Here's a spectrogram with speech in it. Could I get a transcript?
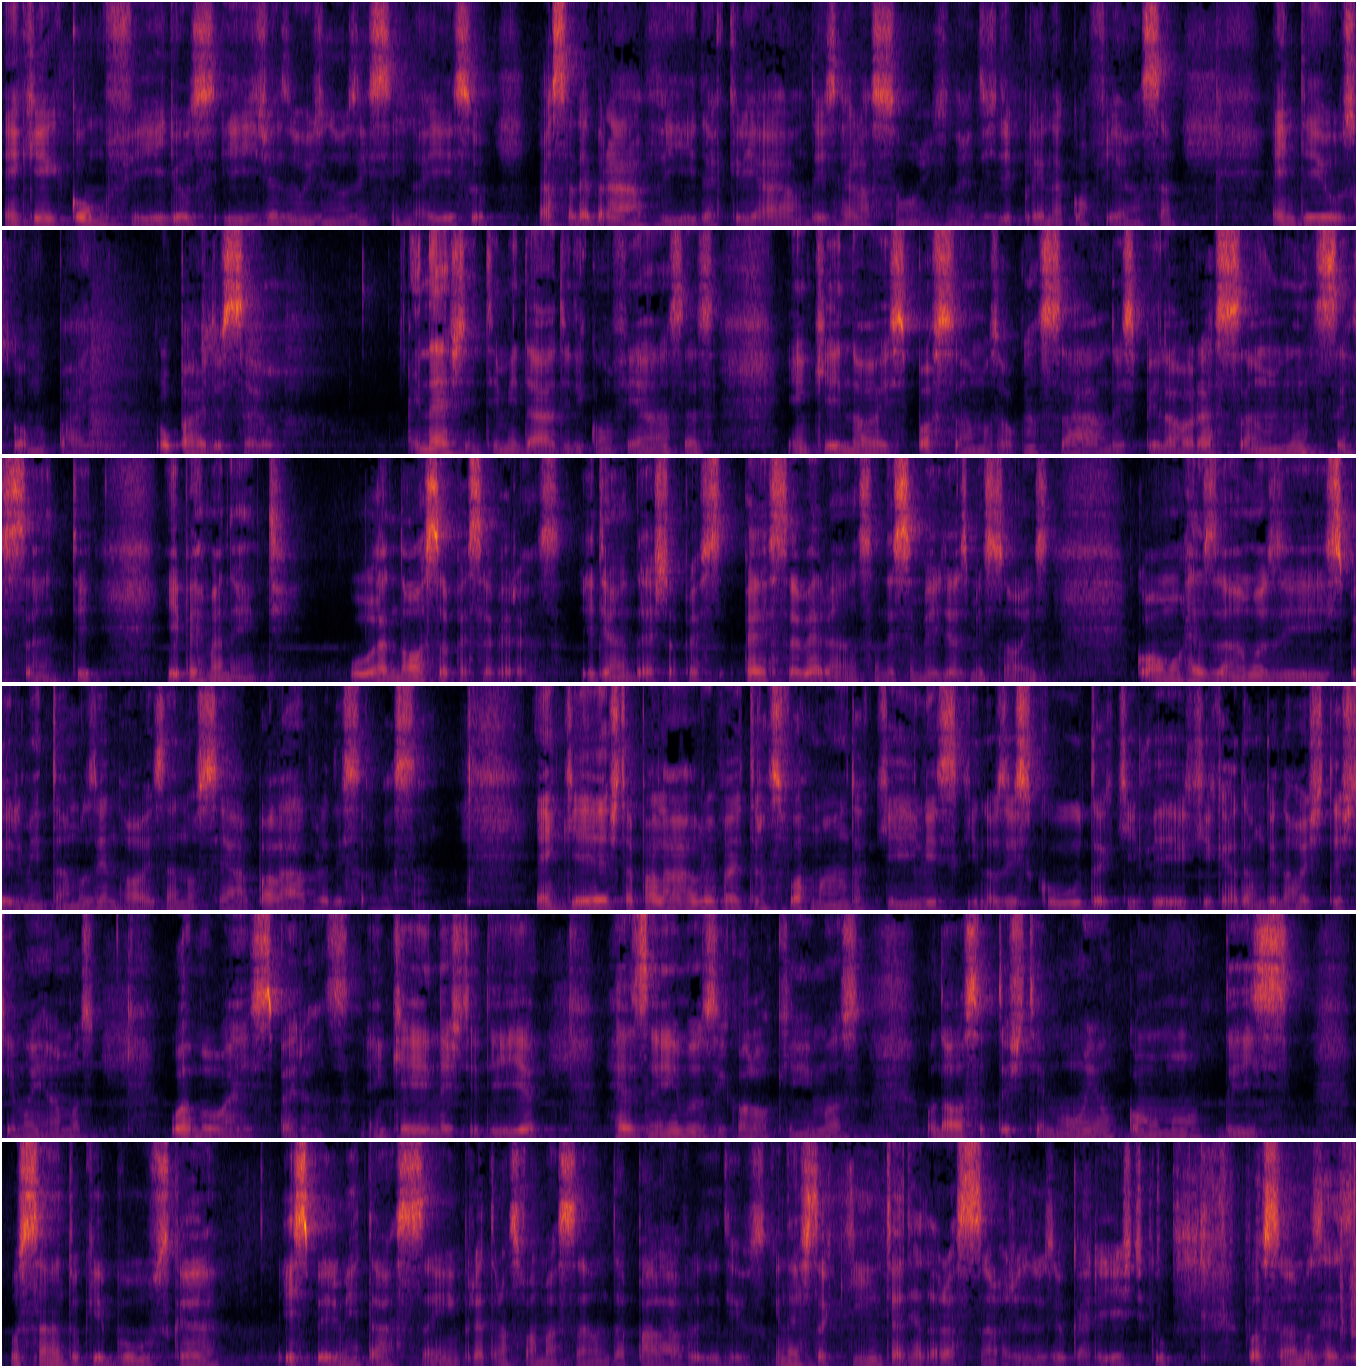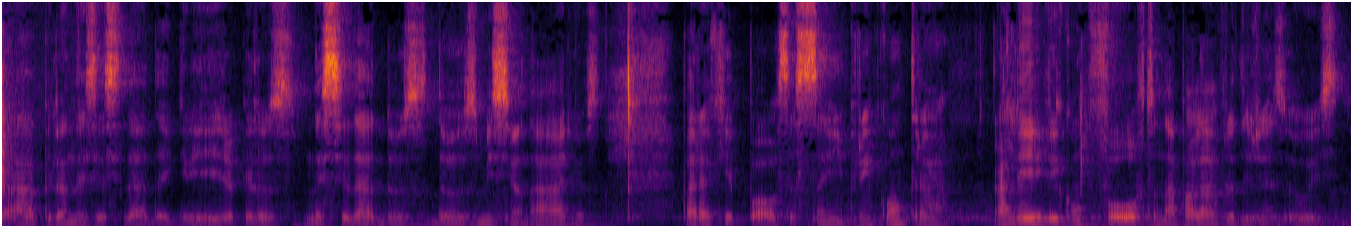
em que como filhos e Jesus nos ensina isso, a celebrar a vida, criar relações né, de plena confiança em Deus como Pai, o Pai do céu e nesta intimidade de confianças em que nós possamos alcançar-nos pela oração incessante e permanente, a nossa perseverança. E diante desta perseverança, nesse meio das missões, como rezamos e experimentamos em nós anunciar a palavra de salvação. Em que esta palavra vai transformando aqueles que nos escutam, que vê que cada um de nós testemunhamos o amor a esperança. Em que neste dia rezemos e coloquemos o nosso testemunho, como diz o santo que busca experimentar sempre a transformação da palavra de Deus. Que nesta quinta de adoração a Jesus Eucarístico possamos rezar pela necessidade da igreja, pelas necessidades dos, dos missionários, para que possa sempre encontrar alívio e conforto na palavra de Jesus,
